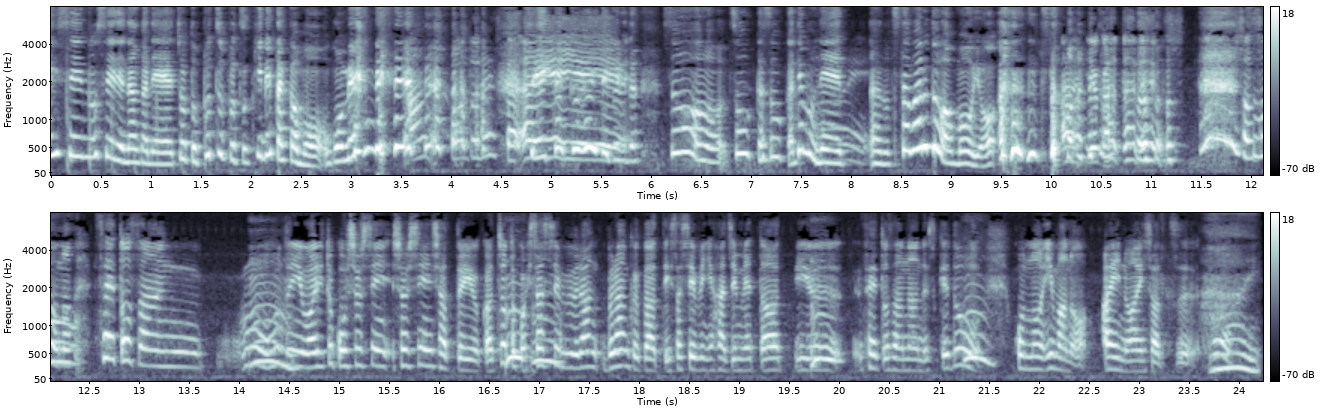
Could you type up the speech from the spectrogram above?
ムの回線のせいでなんかねちょっとプツプツ切れたかも。ごめんね。あ本当ですか？あせっかく吹いてくれた。そうそうかそうか。でもね、はい。あの伝わるとは思うよ。伝わるあよかったです。そうそうその生徒さんもうん本当に割とこう初心初心者というかちょっとこう久しぶりブランブランクがあって久しぶりに始めたっていう生徒さんなんですけど、うん。この今の「愛の挨拶もはい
